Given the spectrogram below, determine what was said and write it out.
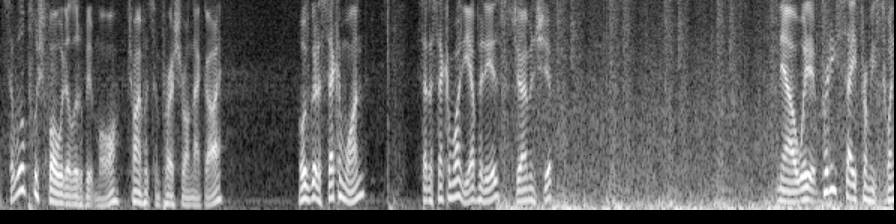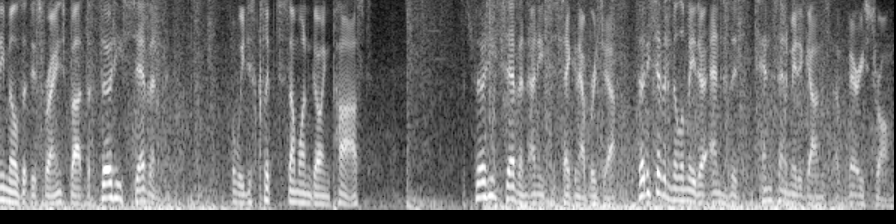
so we'll push forward a little bit more. Try and put some pressure on that guy. Oh, we've got a second one. Is that a second one? Yep, it is. German ship. Now, we're pretty safe from his 20 mils at this range, but the 37... Oh, we just clipped someone going past. 37, and he's just taken our bridge out. 37mm and the 10cm guns are very strong.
